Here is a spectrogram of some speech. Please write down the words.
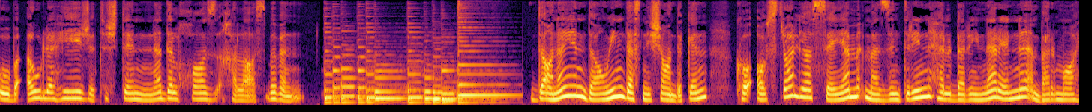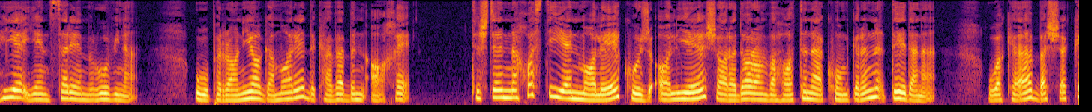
و به اولهی جه تشتی ندلخواز خلاص ببن. داناین داوین دست نشان دکن که استرالیا سیم مزنترین هلبرینرین بر ماهی ین سر مرووینه و پرانیا گماره دکوه بن آخه. تشت نخواستی ین ماله کج آلیه شارداران و هاتن کوم کرن تیدنه. وکه بشک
